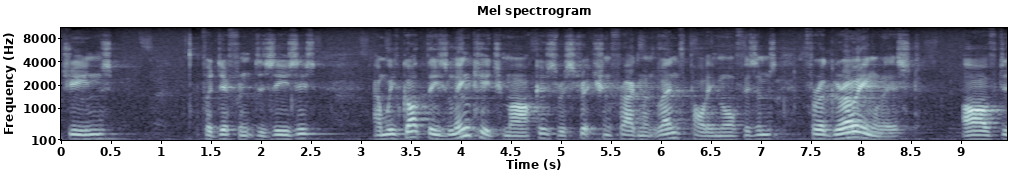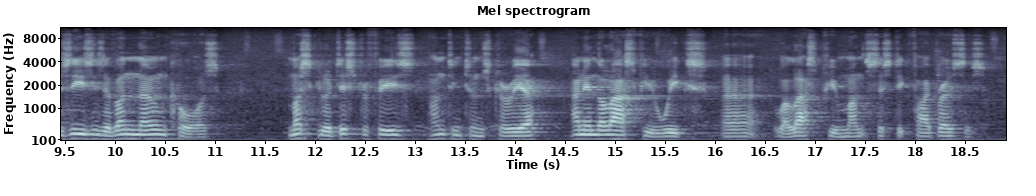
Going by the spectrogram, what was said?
genes for different diseases. And we've got these linkage markers, restriction fragment length polymorphisms, for a growing list of diseases of unknown cause muscular dystrophies, Huntington's chorea, and in the last few weeks, uh, well, last few months, cystic fibrosis.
